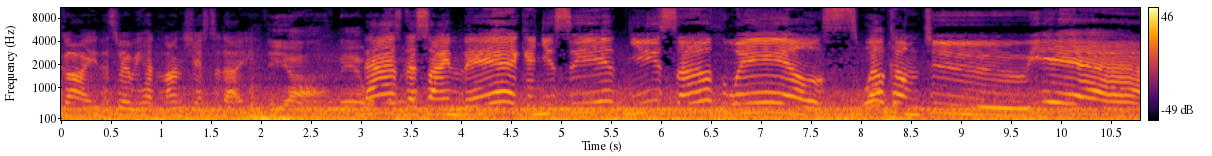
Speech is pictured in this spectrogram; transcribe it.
Guy. That's where we had lunch yesterday. yeah. Now That's the sign there. Can you see it? New South Wales. Welcome to yeah.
